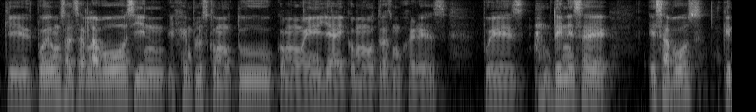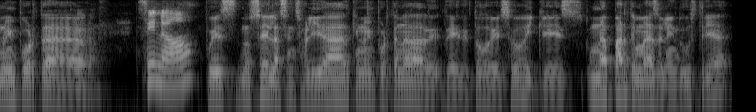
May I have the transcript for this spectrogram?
Que podemos alzar la voz y en ejemplos como tú, como ella y como otras mujeres, pues den ese, esa voz que no importa... Sí, ¿no? Pues no sé, la sensualidad, que no importa nada de, todo eso y que es una parte más de la industria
